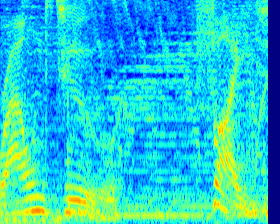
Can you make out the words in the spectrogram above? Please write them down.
Round two. Fight!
